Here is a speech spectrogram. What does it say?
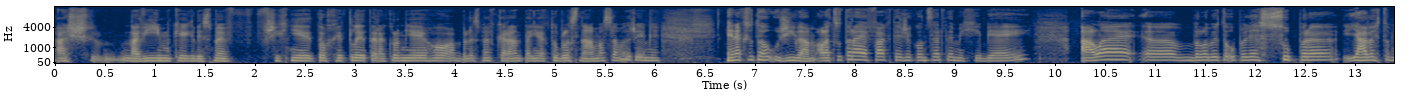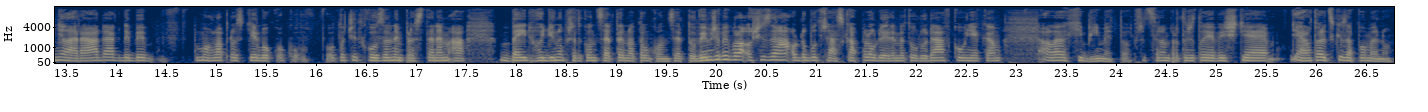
až na výjimky, kdy jsme všichni to chytli, teda kromě jeho a byli jsme v karanténě, tak to byl s náma samozřejmě. Jinak si toho užívám, ale co teda je fakt, je, že koncerty mi chybějí, ale uh, bylo by to úplně super, já bych to měla ráda, kdyby mohla prostě otočit kouzelným prstenem a být hodinu před koncertem na tom koncertu. Vím, že by byla ošizená od dobu třeba s kapelou, jdeme tou dodávkou někam, ale chybí mi to. Přece jenom, protože to jeviště, já na to vždycky zapomenu,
